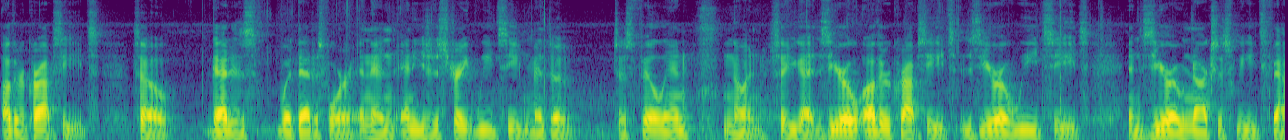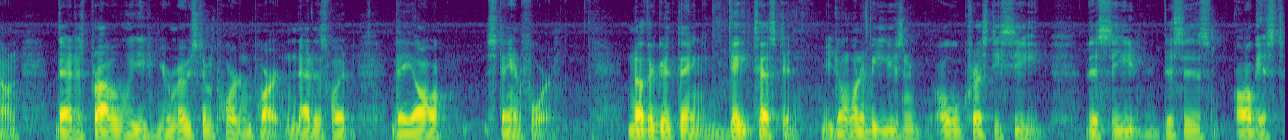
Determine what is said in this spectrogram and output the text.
other crop seeds. So that is what that is for. And then any just straight weed seed meant to just fill in, none. So you got zero other crop seeds, zero weed seeds, and zero noxious weeds found. That is probably your most important part, and that is what they all stand for. Another good thing, date tested. You don't want to be using old crusty seed. This seed, this is August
